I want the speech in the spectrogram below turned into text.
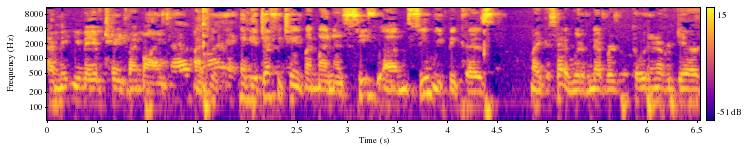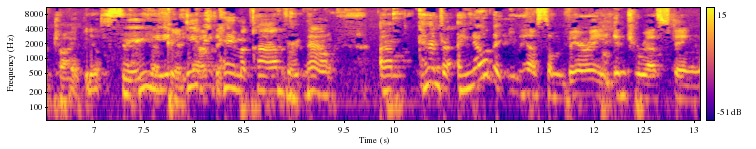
I mean, you may have changed my mind, I and you definitely changed my mind on sea, um, seaweed because, like I said, I would have never, I would have never dared try it. But it's, See, he, that's he fantastic. became a convert. Now, um, Kendra, I know that you have some very interesting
